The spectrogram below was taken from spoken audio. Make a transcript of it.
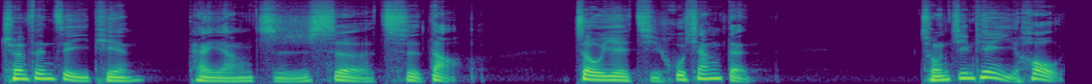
春分这一天，太阳直射赤道，昼夜几乎相等。从今天以后，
